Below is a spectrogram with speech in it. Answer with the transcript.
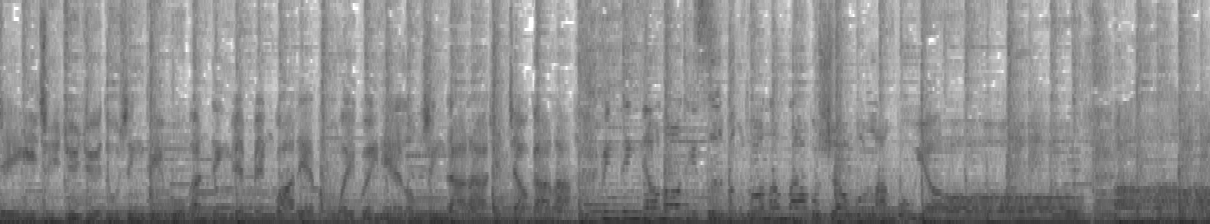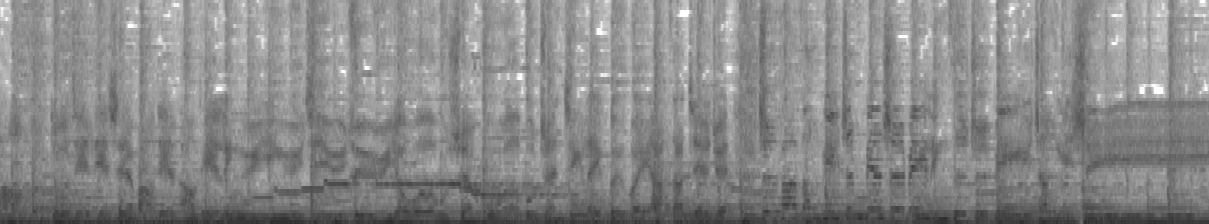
写一起句句笃行，醍醐灌顶，连绵挂叠，凤尾龟臬，龙行大大，犄角旮旯，娉婷袅娜，涕泗滂沱，那那不休，不浪不游。啊，多节叠写，耄耋饕餮，淋雨阴雨，寄语句，有恶无玄，无而不全，积累回回，阿杂解决，执法藏笔，针砭时弊，临字执笔，长一行。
